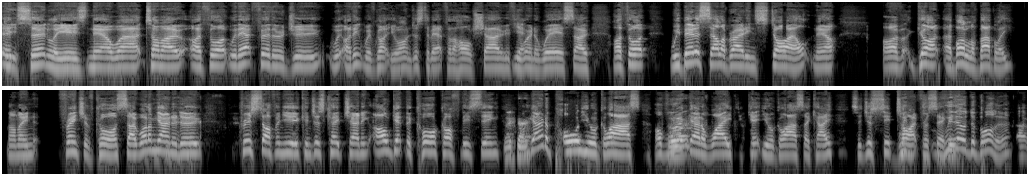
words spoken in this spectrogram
it certainly is. Now, uh, Tomo, I thought without further ado, we, I think we've got you on just about for the whole show if Yeah. you weren't aware. So I thought we better celebrate in style. Now, I've got a bottle of bubbly. I mean, French, of course. So what I'm going to do, Christoph and you can just keep chatting. I'll get the cork off this thing. I'm going to pour you a glass. I've worked right. out a way to get you a glass, okay? So just sit tight for a second. Without the border. Uh,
